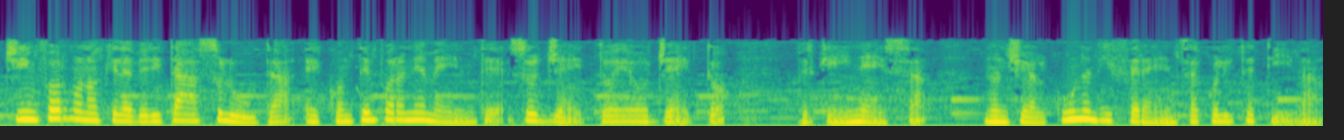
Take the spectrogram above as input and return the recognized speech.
ci informano che la verità assoluta è contemporaneamente soggetto e oggetto, perché in essa non c'è alcuna differenza qualitativa.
